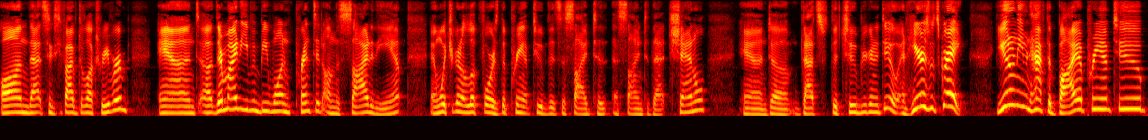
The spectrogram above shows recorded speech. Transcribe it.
on that 65 Deluxe Reverb, and uh, there might even be one printed on the side of the amp. And what you're going to look for is the preamp tube that's assigned to assigned to that channel, and um, that's the tube you're going to do. And here's what's great: you don't even have to buy a preamp tube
